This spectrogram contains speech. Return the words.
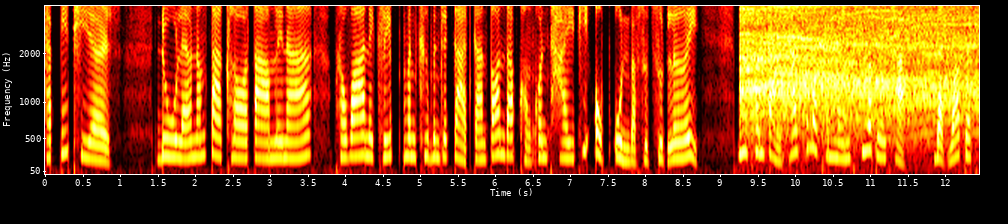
Happy Tears ดูแล้วน้ำตาคลอตามเลยนะ เพราะว่าในคลิปมันคือบรรยากาศการต้อนรับของคนไทยที่อบอุ่นแบบสุดๆเลย มีคนต่างชาติเข้ามาคอมเมนต์เพียบเลยค่ะ บอกว่าประเท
